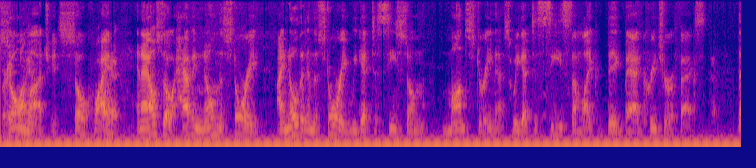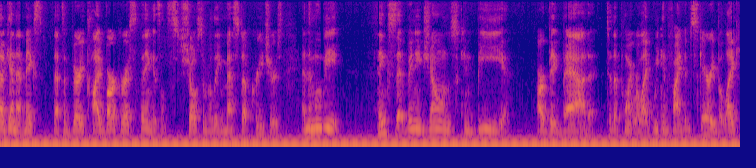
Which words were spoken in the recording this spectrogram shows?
Very so quiet. much. It's so quiet. Quiet. and I also having known the story, I know that in the story we get to see some monsteriness. We get to see some like big bad creature effects. Again, that makes that's a very Clive Barker-esque thing. Is let's show some really messed up creatures, and the movie thinks that Vinnie Jones can be our big bad to the point where like we can find him scary, but like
